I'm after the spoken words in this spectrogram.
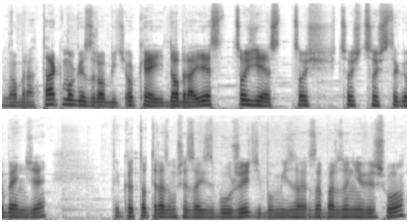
Dobra, tak mogę zrobić. Okej, dobra, jest, coś jest, coś, coś, coś z tego będzie. Tylko to teraz muszę zaś zburzyć, bo mi za, za bardzo nie wyszło.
